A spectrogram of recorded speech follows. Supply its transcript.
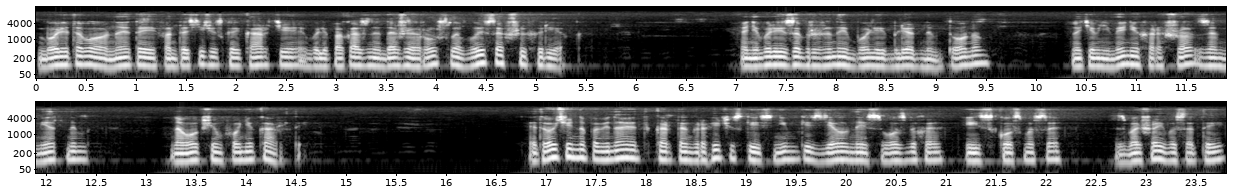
Более того, на этой фантастической карте были показаны даже русла высохших рек. Они были изображены более бледным тоном, но тем не менее хорошо заметным на общем фоне карты. Это очень напоминает картографические снимки, сделанные с воздуха и из космоса с большой высоты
